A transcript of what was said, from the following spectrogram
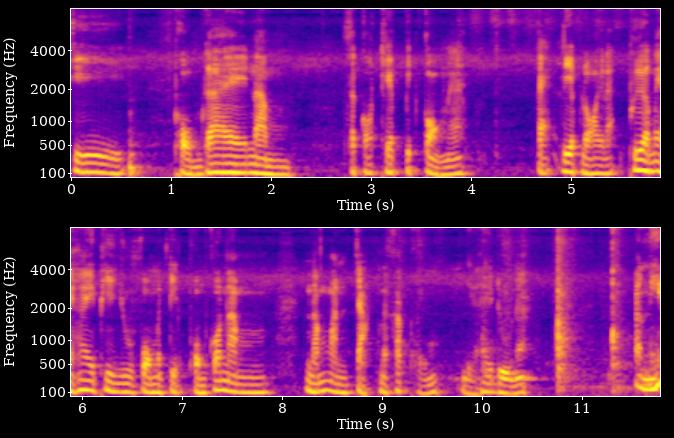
ที่ผมได้นำสกอตเทปปิดกล่องนะ แตะเรียบร้อยแล้วเพื่อไม่ให้พียูโฟมมันติด ผมก็นำน้ำมันจักรนะครับ ผม เดี๋ยวให้ดูนะ อันนี้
